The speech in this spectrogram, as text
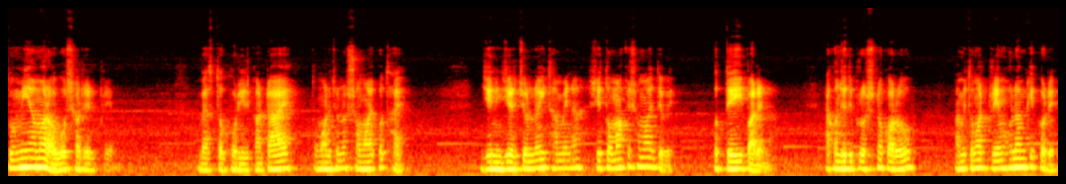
তুমি আমার অবসরের প্রেম। ব্যস্ত ঘড়ির কাঁটায় তোমার জন্য সময় কোথায়? যে নিজের জন্যই থামে না সে তোমাকে সময় দেবে। হতেই পারে না। এখন যদি প্রশ্ন করো আমি তোমার প্রেম হলাম কি করে?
